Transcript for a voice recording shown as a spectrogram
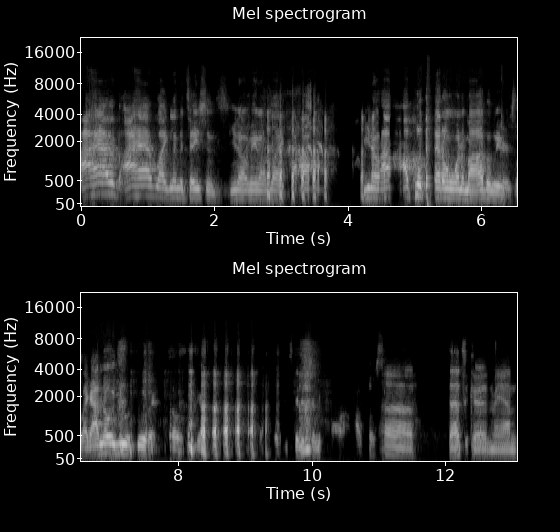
I, have, I have like limitations. You know, what I mean, I'm like, I, you know, I, will put that on one of my other leaders. Like, I know you would do it. So, you know, send it to me. Uh, that's good, man.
